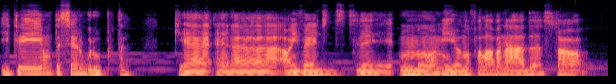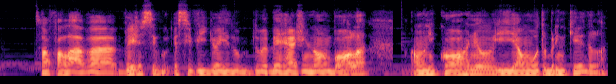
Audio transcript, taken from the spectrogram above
e criei um terceiro grupo, tá? Que é, era, ao invés de dizer um nome, eu não falava nada, só só falava, veja esse, esse vídeo aí do, do bebê reagindo a uma bola, a um unicórnio e a um outro brinquedo lá.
